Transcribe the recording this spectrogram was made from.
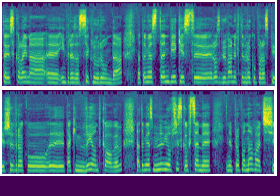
To jest kolejna e, impreza z cyklu Runda. Natomiast ten bieg jest e, rozgrywany w tym roku po raz pierwszy, w roku e, takim wyjątkowym. Natomiast my mimo wszystko chcemy proponować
